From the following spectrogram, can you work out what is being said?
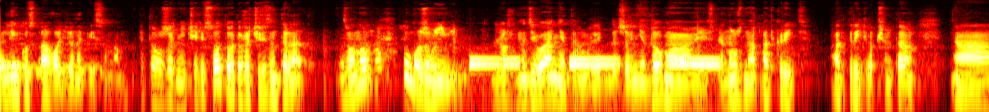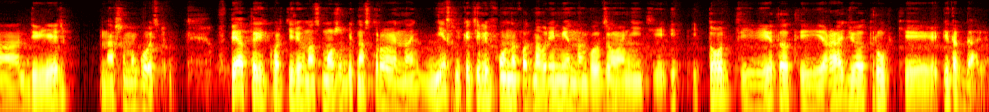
Linkus Audio написано. Это уже не через сотовый, это уже через интернет. Звонок, мы можем лежа на диване там, или даже вне дома, если нужно, открыть, открыть в общем-то, а, дверь нашему гостю. В пятой квартире у нас может быть настроено несколько телефонов одновременно будут звонить, и, и тот, и этот, и радиотрубки, и так далее.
